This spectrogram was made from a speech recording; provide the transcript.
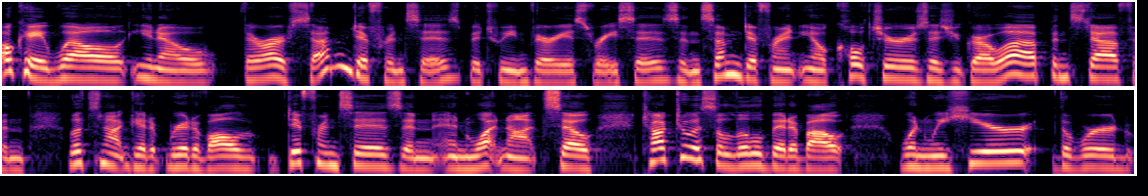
okay, well, you know, there are some differences between various races and some different, you know, cultures as you grow up and stuff. And let's not get rid of all differences and, and whatnot. So, talk to us a little bit about when we hear the word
